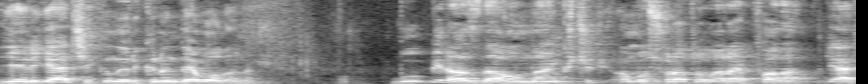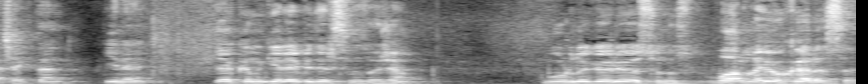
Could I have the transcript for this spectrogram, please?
Diğeri gerçekten ırkının dev olanı. Bu biraz daha ondan küçük ama surat olarak falan gerçekten yine yakını girebilirsiniz hocam. Burnu görüyorsunuz. Varla yok arası.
